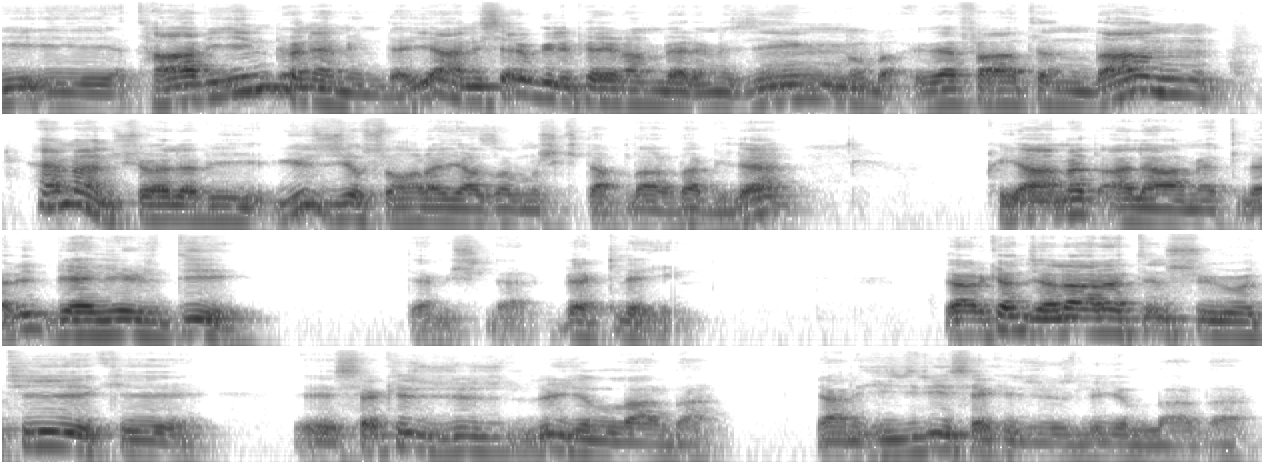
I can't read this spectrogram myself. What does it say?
e, tabi'in döneminde yani sevgili peygamberimizin vefatından hemen şöyle bir yüz yıl sonra yazılmış kitaplarda bile kıyamet alametleri belirdi demişler. Bekleyin. Derken Celaleddin Suyuti ki 800'lü e, yıllarda yani Hicri 800'lü yıllarda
